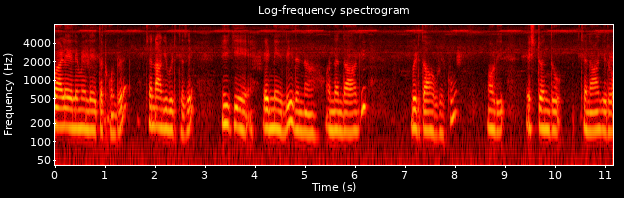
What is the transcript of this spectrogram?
ಬಾಳೆ ಎಲೆ ಮೇಲೆ ತಟ್ಕೊಂಡ್ರೆ ಚೆನ್ನಾಗಿ ಬಿಡ್ತದೆ. ಹೀಗೆ ಎಣ್ಣೆಯಲ್ಲಿ ಇದನ್ನು ಒಂದೊಂದಾಗಿ ಬಿಡ್ತಾ ಹೋಗಬೇಕು. ನೋಡಿ, ಎಷ್ಟೊಂದು ಚೆನ್ನಾಗಿರೋ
